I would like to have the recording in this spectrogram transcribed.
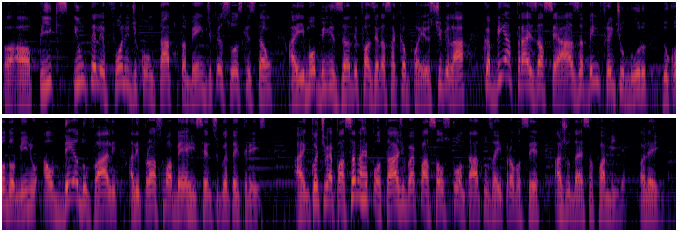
o Pix e um telefone de contato também de pessoas que estão aí mobilizando e fazendo essa campanha. Eu estive lá, fica bem atrás da Ceasa, bem em frente ao muro do condomínio Aldeia do Vale, ali próximo à BR-153. Aí, enquanto estiver passando a reportagem, vai passar os contatos aí para você ajudar essa família. Olha aí.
